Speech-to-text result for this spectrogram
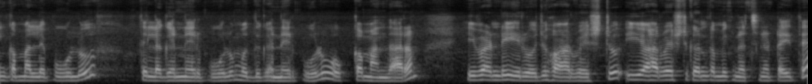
ఇంకా మల్లెపూలు తెల్లగన్నేరు పూలు ముద్దుగన్నేరు పూలు ఒక్క మందారం. ఇవ్వండి ఈరోజు హార్వెస్ట్. ఈ హార్వెస్ట్ కనుక మీకు నచ్చినట్టయితే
